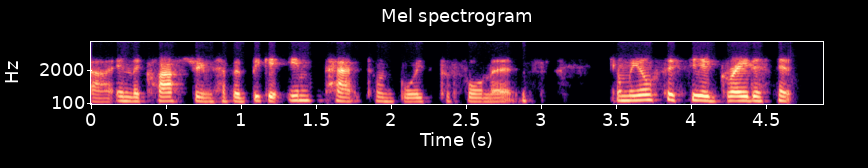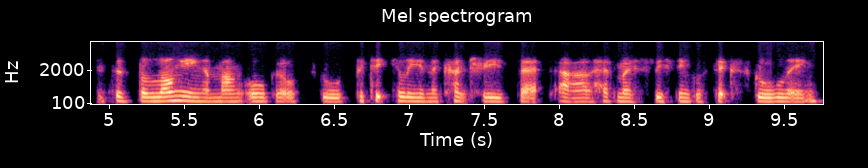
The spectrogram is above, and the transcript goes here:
uh, in the classroom have a bigger impact on boys' performance. And we also see a greater sense of belonging among all girls schools, particularly in the countries that uh, have mostly single sex schooling.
